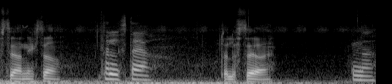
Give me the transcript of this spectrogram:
Τελευταία νύχτα; Τελευταία. Τελευταία, ε. Ναι.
